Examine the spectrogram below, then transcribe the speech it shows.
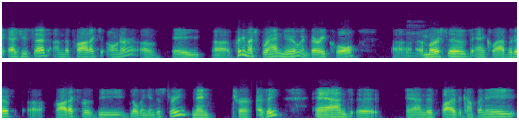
as you said, I'm the product owner of a uh, pretty much brand new and very cool, uh, immersive and collaborative uh, product for the building industry named Trezi, and uh, and it's by the company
